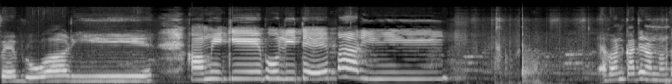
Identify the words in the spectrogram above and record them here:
ফেব্রুয়ারি। আমি কি ভুলিতে পারি? এখন কাজের আনন্দ।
